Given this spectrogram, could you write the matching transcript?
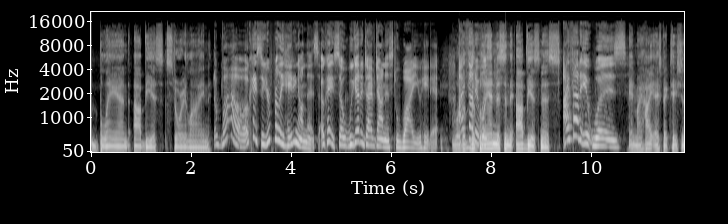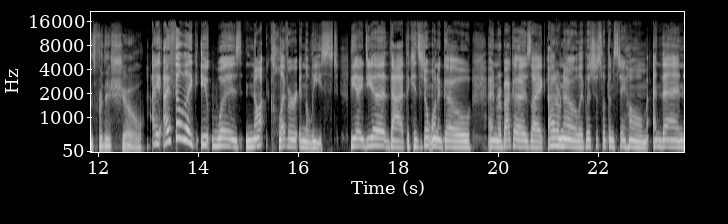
bland, obvious storyline. Wow. Okay, so you're really hating on this. Okay, so we got to dive down as to why you hate it. Well, I the, thought the it was. blandness and the obviousness I thought it was. and my high expectations for this show. I, I felt like it was not clever in the least. The idea that the kids don't want to go and Rebecca is like, I don't know, like let's just let them stay home. And then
